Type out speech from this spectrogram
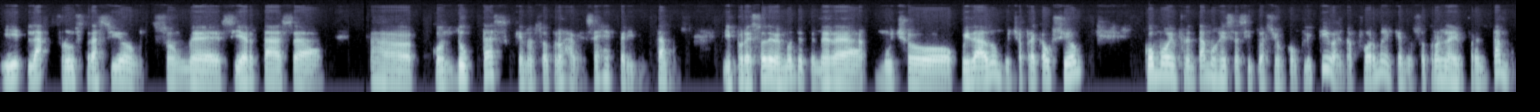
y la frustración son eh, ciertas ah, conductas que nosotros a veces experimentamos. Y por eso debemos de tener ah, mucho cuidado, mucha precaución, cómo enfrentamos esa situación conflictiva, en la forma en que nosotros la enfrentamos.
